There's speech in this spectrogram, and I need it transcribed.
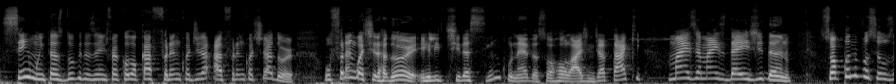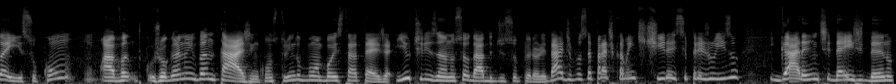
Sem muitas dúvidas, a gente vai colocar franco, atira a franco atirador. O franco atirador, ele tira 5, né, da sua rolagem de ataque, mas é mais 10 de dano. Só quando você usa isso com jogando em vantagem, construindo uma boa estratégia e utilizando o seu dado de superioridade, você praticamente tira esse prejuízo e garante 10 de dano,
